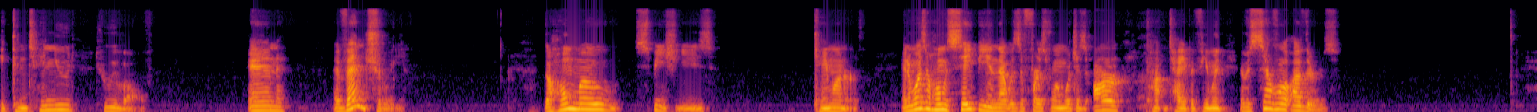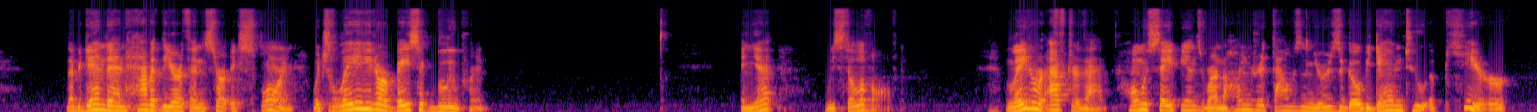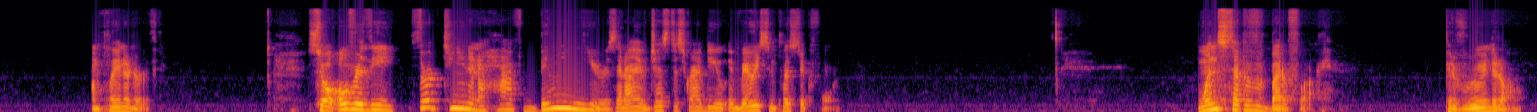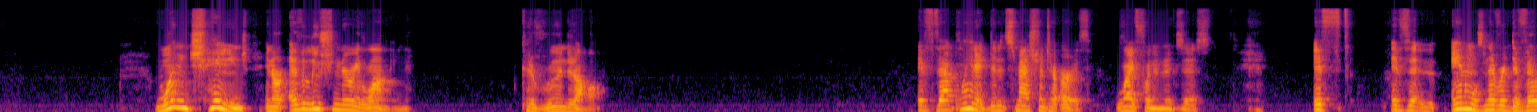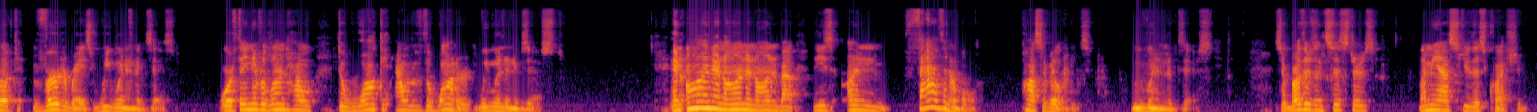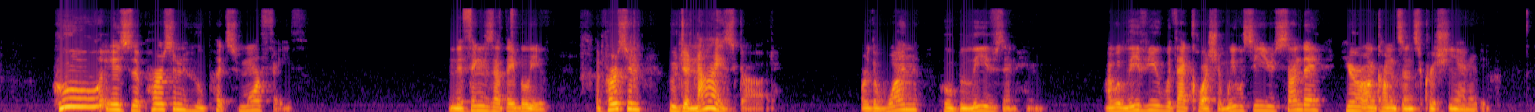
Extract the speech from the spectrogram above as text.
it continued to evolve. And eventually, the Homo species came on Earth. And it wasn't Homo sapien that was the first one, which is our type of human. It was several others that began to inhabit the earth and start exploring, which laid our basic blueprint. And yet, we still evolved. Later, after that, Homo sapiens, around 100,000 years ago, began to appear on planet Earth. So, over the 13 and a half billion years that I have just described to you in very simplistic form, One step of a butterfly could have ruined it all. One change in our evolutionary line could have ruined it all. If that planet didn't smash into Earth, life wouldn't exist. If if the animals never developed vertebrae, we wouldn't exist. Or if they never learned how to walk out of the water, we wouldn't exist. And on and on and on about these unfathomable possibilities, we wouldn't exist. So, brothers and sisters, let me ask you this question Who is the person who puts more faith in the things that they believe? The person who denies God or the one who believes in him? I will leave you with that question. We will see you Sunday here on Common Sense Christianity.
